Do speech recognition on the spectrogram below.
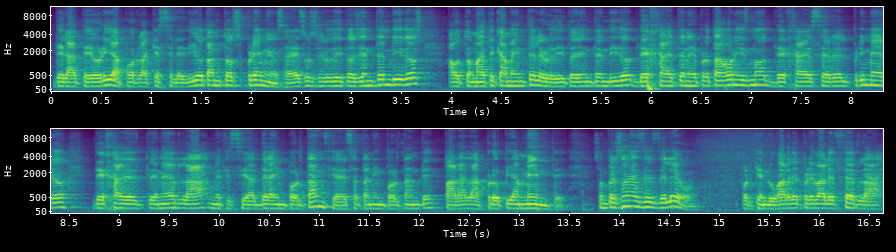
de la teoría por la que se le dio tantos premios a esos eruditos y entendidos, automáticamente el erudito y entendido deja de tener protagonismo, deja de ser el primero, deja de tener la necesidad de la importancia, esa tan importante para la propia mente. Son personas desde el ego porque en lugar de prevalecer la,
